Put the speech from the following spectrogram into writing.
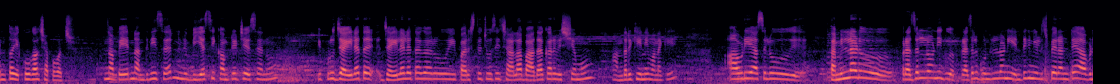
ఎంతో ఎక్కువగా చెప్పవచ్చు. నా పేరు నందిని సార్ నేను బీఎస్సీ కంప్లీట్ చేశాను. ఇప్పుడు జయలలిత జయలలిత గారు ఈ పరిస్థితి చూసి చాలా బాధాకర విషయము అందరికీ మనకి. ఆవిడ అసలు తమిళనాడు ప్రజల్లోని ప్రజల గుండెల్లోని ఎందుకు నిలిచిపోయారంటే ఆవిడ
